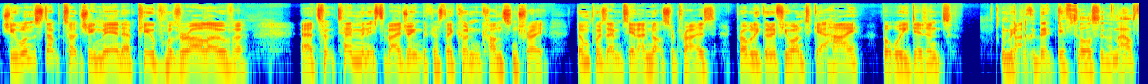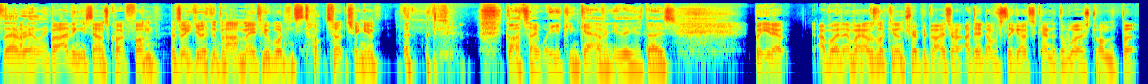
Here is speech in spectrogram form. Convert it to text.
She wouldn't stop touching me, and her pupils were all over. Uh, took 10 minutes to buy a drink because they couldn't concentrate. Dump was empty, and I'm not surprised. Probably good if you want to get high, but we didn't. I mean, look at the gift horse in the mouth there, really. But I think it sounds quite fun, particularly the barmaid who wouldn't stop touching him. Got to take what you can get, haven't you, these days? But you know, when, when I was looking on TripAdvisor, I did obviously go to kind of the worst ones, but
